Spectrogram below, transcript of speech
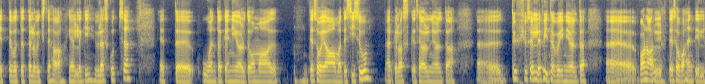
ettevõtetele võiks teha jällegi üleskutse, et äh, uuendage nii-öelda oma desojaamade sisu, ärge laske seal nii-öelda äh, tühjusel levida või nii-öelda äh, vanal desovahendil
